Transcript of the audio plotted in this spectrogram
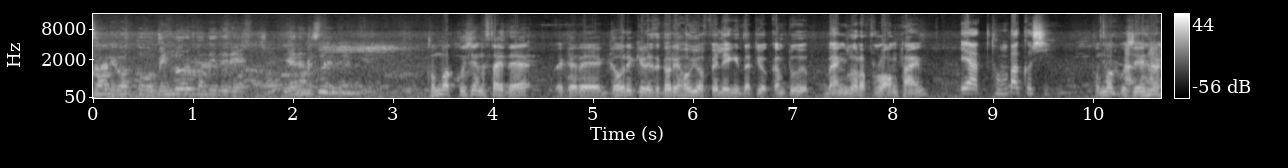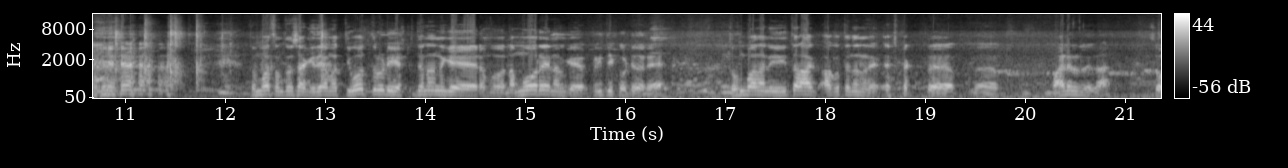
ಸರ್ ಇವತ್ತು ಬೆಂಗಳೂರಿಗೆ ಬಂದಿದ್ದೀರಿ. ಏನಿಸ್ತಾ ಇದೆ ನಿಮಗೆ? ತುಂಬ ಖುಷಿ ಅನಿಸ್ತಾ ಇದೆ. ಯಾಕಂದರೆ ಗೌರಿ ಕೇಳಿದೆ Gauri how you feeling that you come to Bangalore after long time yeah ತುಂಬ ಖುಷಿ. ತುಂಬ ಖುಷಿ ನೋಡಿ. ತುಂಬ ಸಂತೋಷ ಆಗಿದೆ. ಮತ್ತು ಇವತ್ತು ನೋಡಿ ಎಷ್ಟು ಜನ ನನಗೆ ನಮ್ಮ ನಮ್ಮವರೇ ನಮಗೆ ಪ್ರೀತಿ ಕೊಟ್ಟಿದ್ದಾರೆ. ತುಂಬ ನಾನು ಈ ಥರ ಆಗ್- ಆಗುತ್ತೆ ಅಂತ ನಾನು ಎಕ್ಸ್ಪೆಕ್ಟ್ ಮಾಡಿರಲಿಲ್ಲ. So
